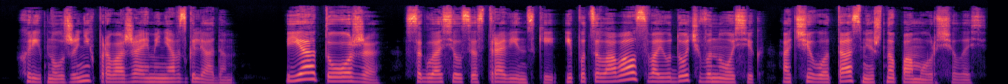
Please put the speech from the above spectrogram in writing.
— хрипнул жених, провожая меня взглядом. «Я тоже», — согласился Стравинский и поцеловал свою дочь в носик, отчего та смешно поморщилась.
